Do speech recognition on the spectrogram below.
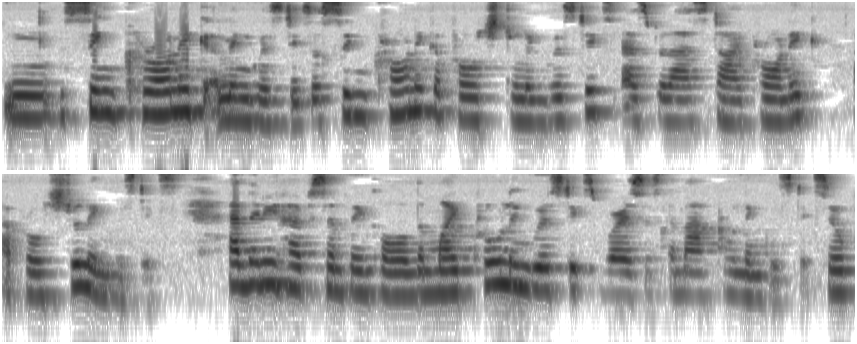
mm, synchronic linguistics, a synchronic approach to linguistics as well as diachronic approach to linguistics. And then you have something called the microlinguistics versus the macrolinguistics. So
